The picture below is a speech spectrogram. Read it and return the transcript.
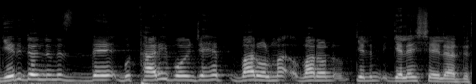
geri döndüğümüzde bu tarih boyunca hep var olma var gelin- gelen şeylerdir.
